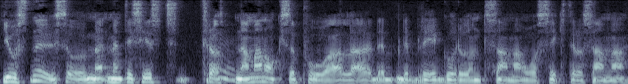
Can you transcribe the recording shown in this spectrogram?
just nu så, men, men till sist tröttnar man också på alla, det, det blir, går runt samma åsikter och samma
